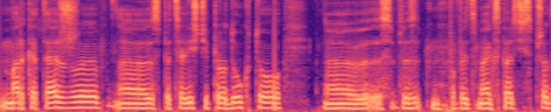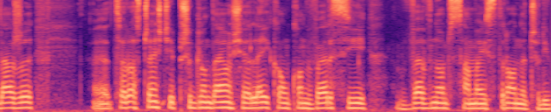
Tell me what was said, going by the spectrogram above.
marketerzy, e, specjaliści produktu, e, powiedzmy eksperci sprzedaży e, coraz częściej przyglądają się lejkom konwersji wewnątrz samej strony, czyli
